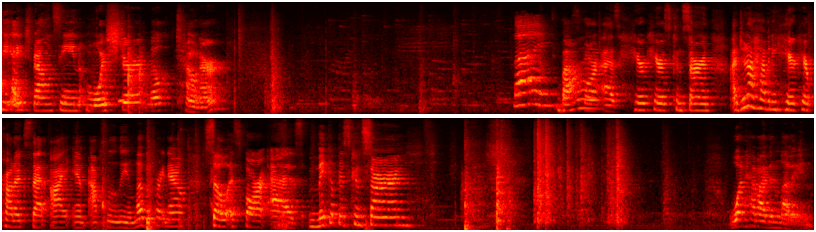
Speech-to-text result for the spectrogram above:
pH Balancing Moisture Milk Toner. Bye. As far as hair care is concerned, I do not have any hair care products that I am absolutely in love with right now. So as far as makeup is concerned, what have I been loving?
